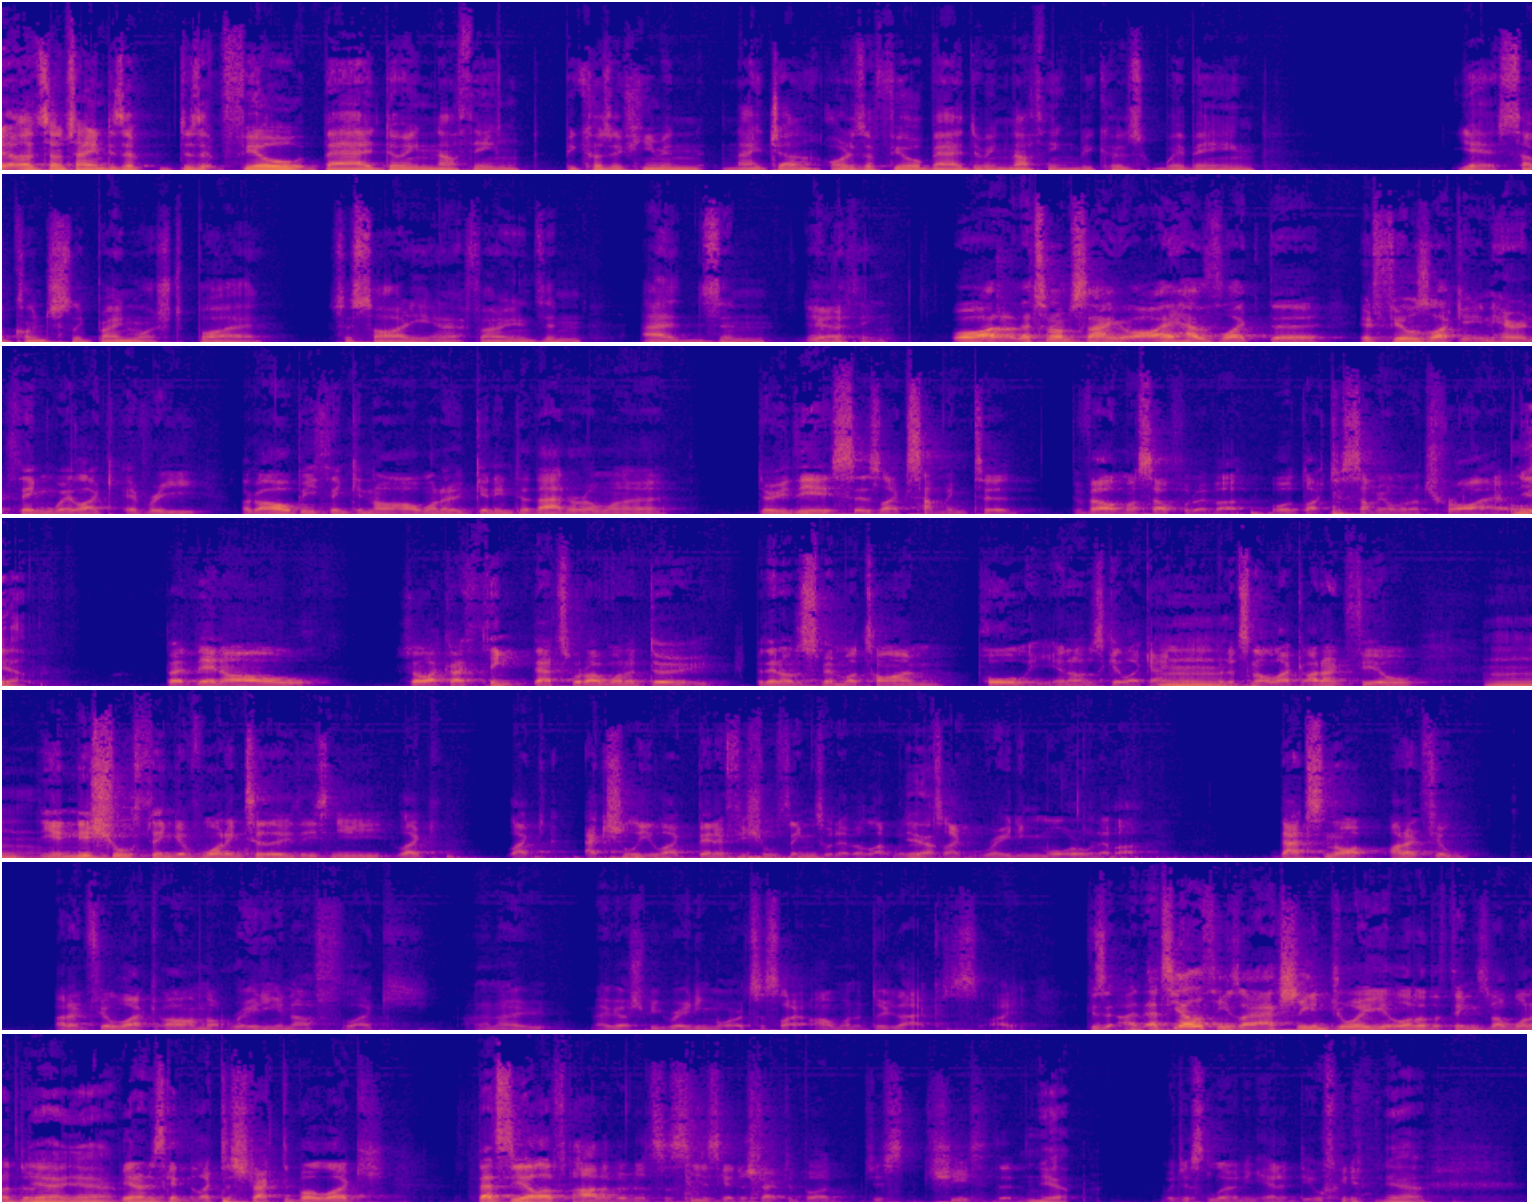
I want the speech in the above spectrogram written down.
but that's what I'm saying. Does it does it feel bad doing nothing because of human nature, or does it feel bad doing nothing because we're being, yeah, subconsciously brainwashed by society and our phones and ads and Yeah. everything? Well, I, that's what I'm saying. I have like the. It feels like an inherent thing where like every like I'll be thinking, oh, I want to get into that, or I want to do this as like something to develop myself, whatever, or like just something I want to try. Or, But then I'll so like I think that's what I want to do, but then I'll just spend my time poorly, and I'll just get like angry. Mm. But it's not like I don't feel mm. the initial thing of wanting to do these new like like actually like beneficial things, whatever. Like whether Yeah. it's like reading more or whatever. That's not. I don't feel. I don't feel like oh I'm not reading enough. Like I don't know. Maybe I should be reading more. It's just like I want to do that because I. Because that's the other thing is I actually enjoy a lot of the things that I want to do. Yeah, yeah. You know, just get like distracted by like. That's the other part of it. It's just you just get distracted by just shit that Yeah. we're just learning how to deal with. Yeah.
